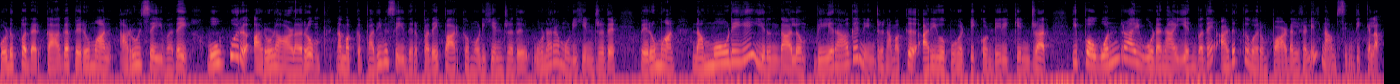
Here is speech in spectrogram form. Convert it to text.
கொடுப்பதற்காக பெருமான் அருள் செய்வதை ஒவ்வொரு அருளாளரும் நமக்கு பதிவு செய்திருப்பதை பார்க்க முடிகின்றது உணர முடிகின்றது. பெருமான் நம்மோடையே இருந்தாலும் வேறாக நின்று நமக்கு அறிவு புகட்டி கொண்டிருக்கின்றார். இப்போ ஒன்றாய் உடனாய் என்பதை அடுத்து வரும் பாடல்களில் நாம் சிந்திக்கலாம்.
